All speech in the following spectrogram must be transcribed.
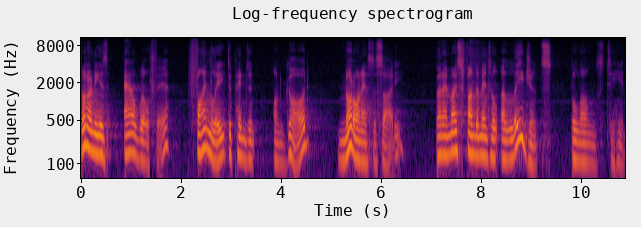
Not only is our welfare finally dependent on God, not on our society, but our most fundamental allegiance belongs to Him.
